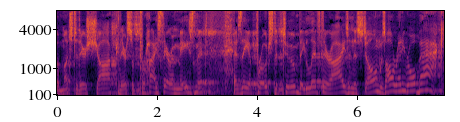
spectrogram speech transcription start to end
But much to their shock, their surprise, their amazement, as they approach the tomb, they lift their eyes and the stone was already rolled back.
